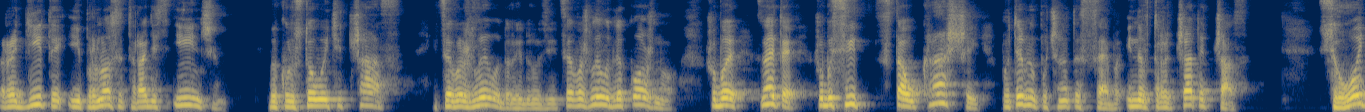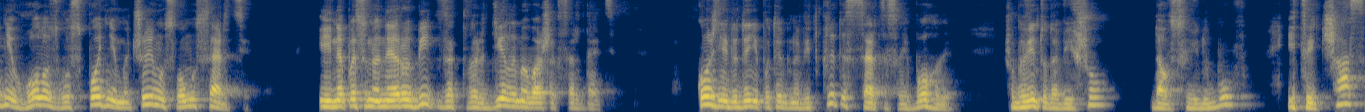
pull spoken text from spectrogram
радіти і приносити радість іншим, використовуючи час. І це важливо, дорогі друзі, це важливо для кожного. Щоб, знаєте, щоб світ став кращий, потрібно починати з себе і не втрачати час. Сьогодні голос Господній ми чуємо в своєму серці. І написано: не робіть затверділими ваших сердець. Кожній людині потрібно відкрити серце своє Богові, щоб він туди війшов, дав свою любов, і цей час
